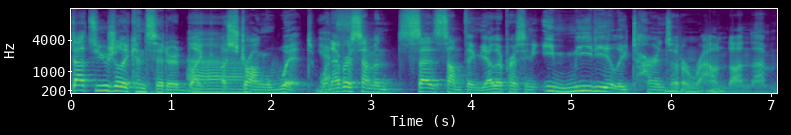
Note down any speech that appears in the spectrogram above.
That's usually considered like a strong wit. Whenever someone says something, the other person immediately turns it around on them.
